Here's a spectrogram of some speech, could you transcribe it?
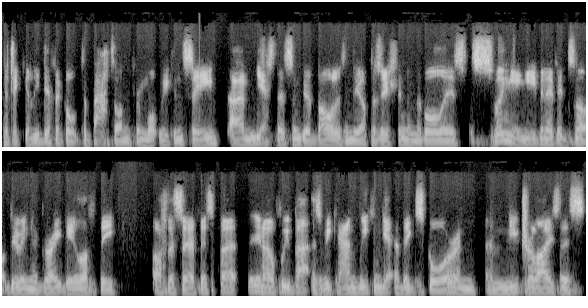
particularly difficult to bat on from what we can see. Um, yes, there's some good bowlers in the opposition, and the ball is swinging, even if it's not doing a great deal off the off the surface. But you know, if we bat as we can, we can get a big score and, and neutralize this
